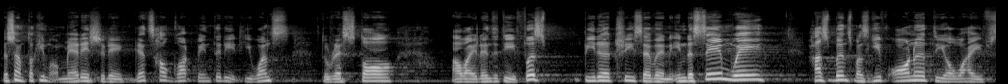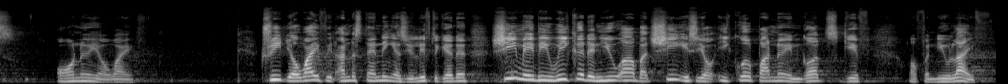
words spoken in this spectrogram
That's why I'm talking about marriage today. That's how God painted it. He wants to restore our identity. First Peter 3 7. In the same way, husbands must give honor to your wives. Honor your wife. Treat your wife with understanding as you live together. She may be weaker than you are, but she is your equal partner in God's gift of a new life.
